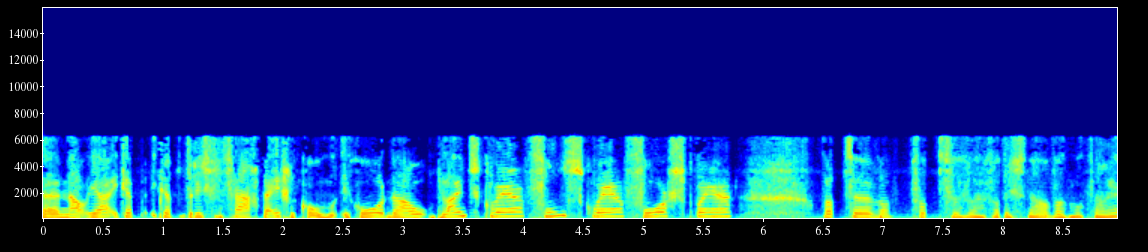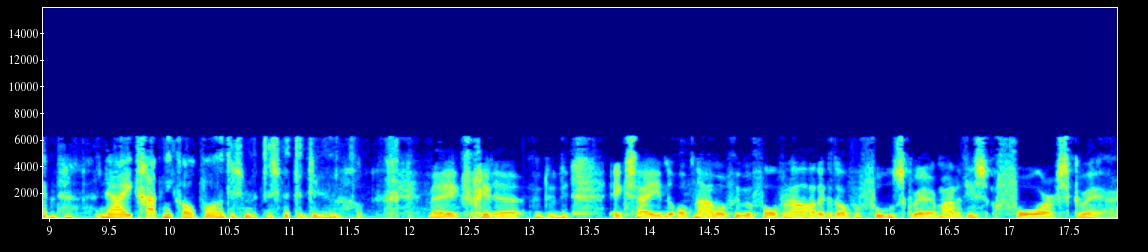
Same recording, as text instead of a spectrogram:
Uh, nou ja, ik heb, ik heb, er is een vraag bijgekomen. Ik hoor nou blind square, full square, four square. Wat, uh, wat, wat, wat is nou, wat moet ik nou hebben? Nou, ik ga het niet kopen, want het is met, het is met de duur. Nee, ik vergeet. ik zei in de opname of in mijn voorverhaal had ik het over full square, maar het is four square.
